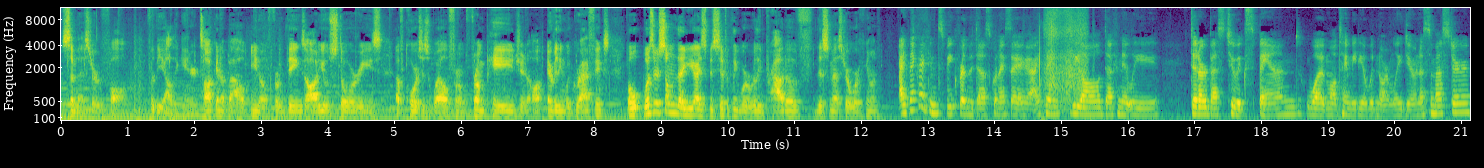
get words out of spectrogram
semester of fall for the alligator, talking about you know from things, audio stories, of course as well from from page and all, everything with graphics. But was there something that you guys specifically were really proud of this semester working on? I think I can speak for the desk when I say I think we all definitely did our best to expand what multimedia would normally do in a semester.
